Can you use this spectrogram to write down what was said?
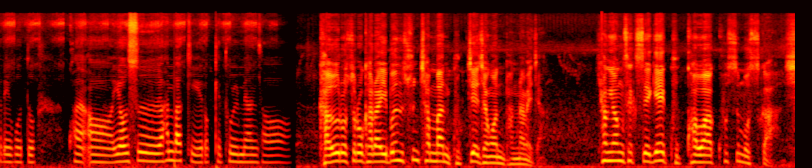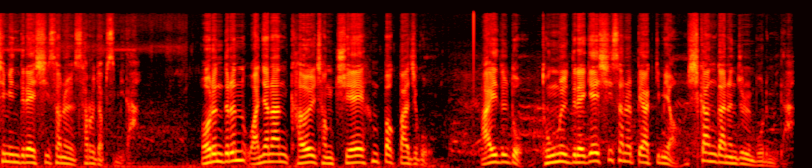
그리고 또 관- 어, 여수 한 바퀴 이렇게 돌면서 가을 옷으로 갈아입은 순천만 국제정원 박람회장. 형형색색의 국화와 코스모스가 시민들의 시선을 사로잡습니다. 어른들은 완연한 가을 정취에 흠뻑 빠지고 아이들도 동물들에게 시선을 빼앗기며 시간 가는 줄 모릅니다.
